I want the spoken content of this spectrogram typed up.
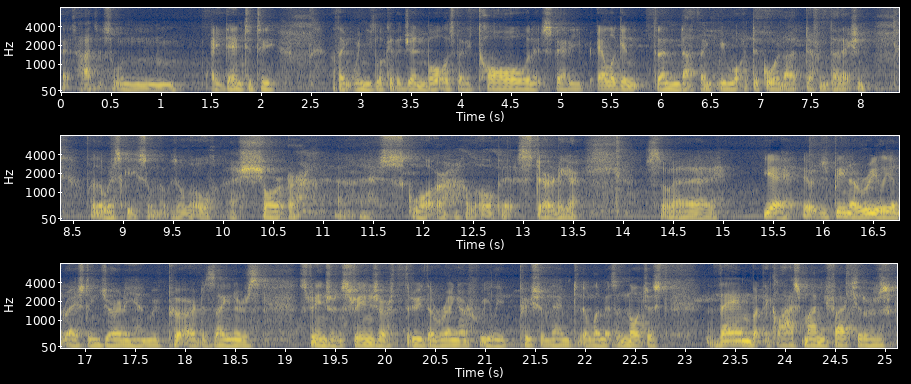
it had its own identity. I think when you look at the gin bottle, it's very tall and it's very elegant, and I think we wanted to go in a different direction for the whiskey, so that was a little uh, shorter, uh, squatter, a little bit sturdier. So uh, yeah, it's been a really interesting journey, and we've put our designers, Stranger and Stranger, through the ringer, really pushing them to the limits, and not just them, but the glass manufacturers,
